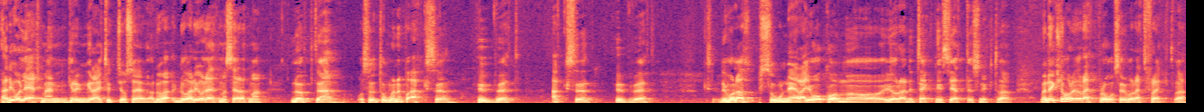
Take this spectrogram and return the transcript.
hade jag lärt mig en grym grej tyckte jag. Så här, då, då hade jag lärt mig så att man, La upp den och så tog man den på axeln, huvudet, axeln, huvudet. Det var alltså så nära jag kom att göra det tekniskt jättesnyggt. Va? Men det klarade jag rätt bra, så det var rätt fräckt. Va?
